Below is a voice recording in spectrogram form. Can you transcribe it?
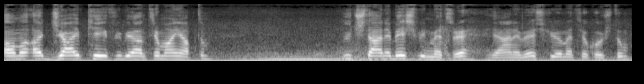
Ama acayip keyifli bir antrenman yaptım. 3 tane 5000 metre yani 5 kilometre koştum.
